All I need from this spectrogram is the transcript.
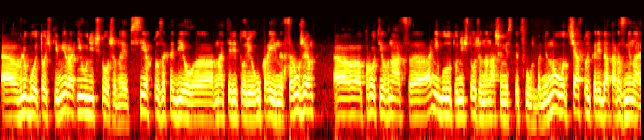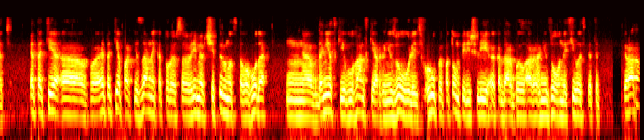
в любой точке мира и уничтожены. Все, кто заходил э, на территорию Украины с оружием э, против нас, они будут уничтожены нашими спецслужбами. Ну вот сейчас только ребята разминаются. Это те, это те партизаны, которые в свое время в 2014 года в Донецке и в Луганске организовывались в группы, потом перешли, когда был организованы силы спецоперации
